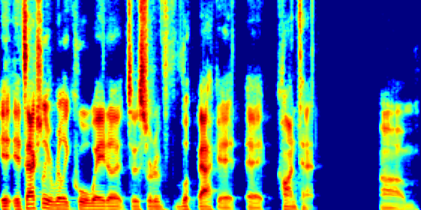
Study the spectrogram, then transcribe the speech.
it, it's actually a really cool way to to sort of look back at at content. Um,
